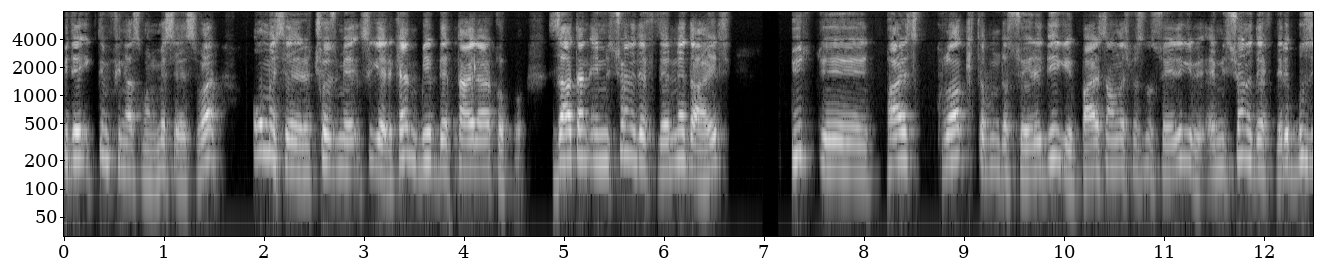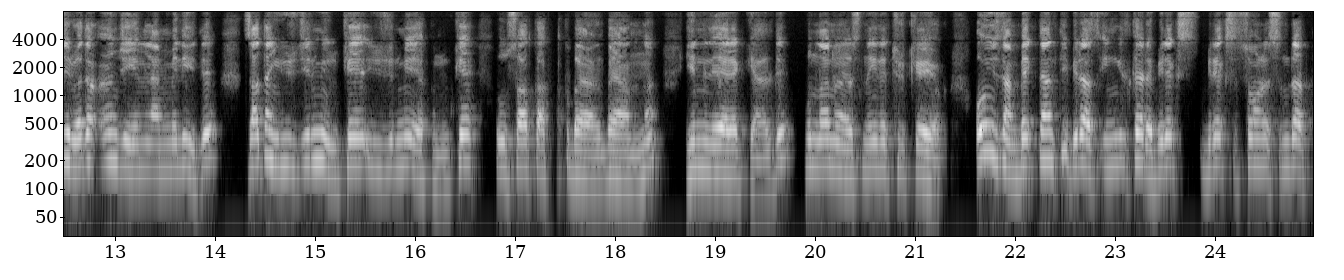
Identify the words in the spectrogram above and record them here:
Bir de iklim finansmanı meselesi var. O meseleleri çözmesi gereken bir detaylar topu. Zaten emisyon hedeflerine dair bir e, Paris kural kitabında söylediği gibi, Paris Anlaşması'nda söylediği gibi emisyon hedefleri bu zirveden önce yenilenmeliydi. Zaten 120 ülke, 120'ye yakın ülke ulusal katkı beyan, beyanını yenileyerek geldi. Bunların arasında yine Türkiye yok. O yüzden beklenti biraz İngiltere, Brexit, sonrasında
